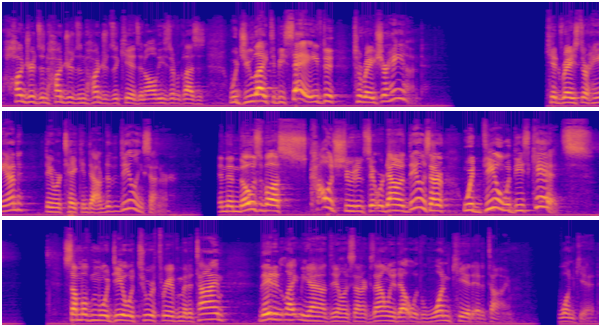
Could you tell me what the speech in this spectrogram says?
hundreds and hundreds and hundreds of kids in all these different classes. Would you like to be saved? To raise your hand. Kid raised their hand, they were taken down to the dealing center. And then those of us college students that were down at the dealing center would deal with these kids. Some of them would deal with two or three of them at a time. They didn't like me at the dealing center because I only dealt with one kid at a time. One kid.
